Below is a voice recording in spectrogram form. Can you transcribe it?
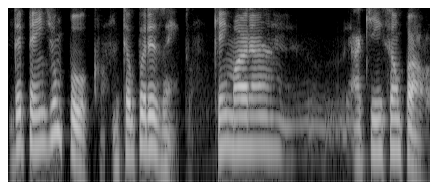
Depende um pouco. Então, por exemplo, quem mora aqui em São Paulo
